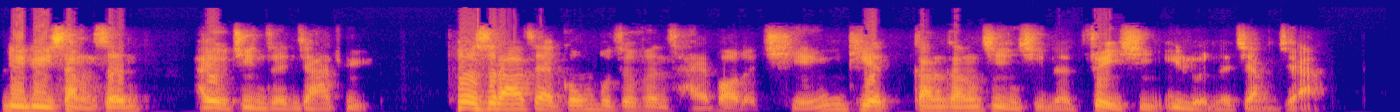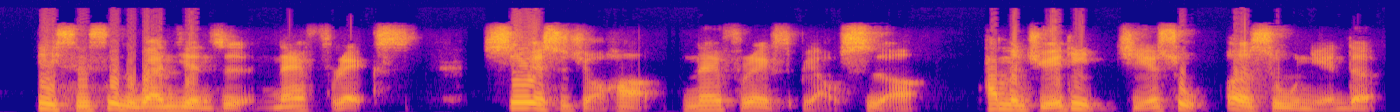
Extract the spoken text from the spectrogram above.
利率上升还有竞争加剧。特斯拉在公布这份财报的前一天，刚刚进行了最新一轮的降价。第十四个关键字：Netflix。四月十九号，Netflix 表示啊，他们决定结束二十五年的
